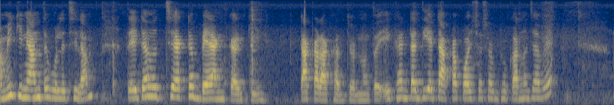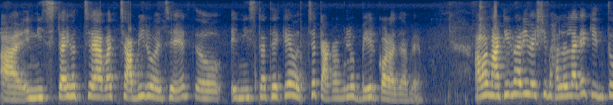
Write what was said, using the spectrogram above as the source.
আমি কিনে আনতে বলেছিলাম। তো এটা হচ্ছে একটা ব্যাংক আর কি, টাকা রাখার জন্য। তো এখানটা দিয়ে টাকা পয়সা সব ঢোকানো যাবে। আর এই নিচটাই হচ্ছে আবার চাবি রয়েছে, তো এই নিচটা থেকে হচ্ছে টাকাগুলো বের করা যাবে। আমার মাটির ভারী বেশি ভালো লাগে, কিন্তু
